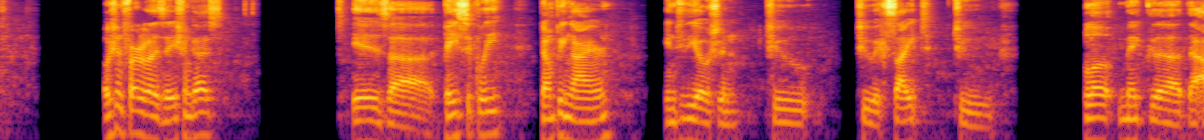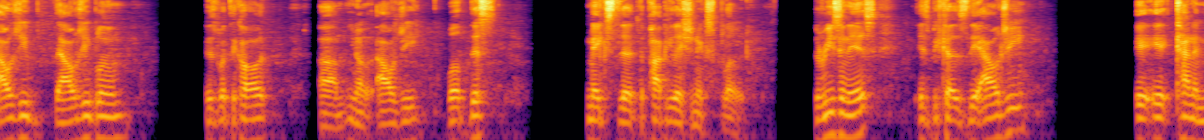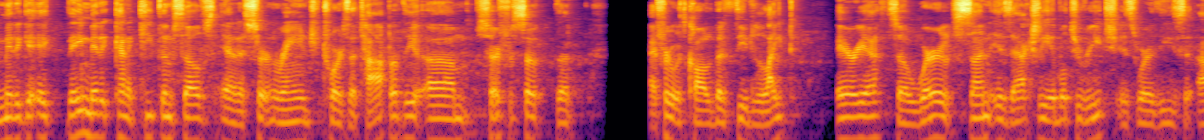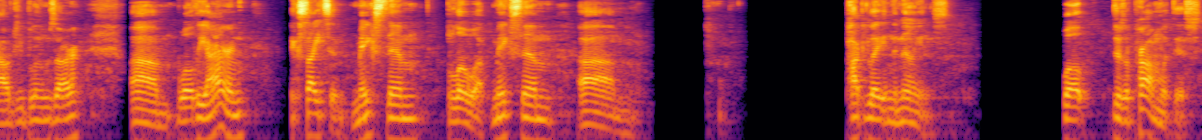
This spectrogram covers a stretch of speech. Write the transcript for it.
Ocean fertilization, guys, is uh, basically dumping iron into the ocean to to excite to blow make the the algae the algae bloom is what they call it. Um, you know, algae well, this makes the, the population explode. The reason is is because the algae it, it kind of mitigate it, they mitigate kind of keep themselves at a certain range towards the top of the um, surface of the I forget what it's called, but it's the light area. So where sun is actually able to reach is where these algae blooms are. Um, well, the iron excites them, makes them blow up, makes them um, populate in the millions. Well, there's a problem with this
